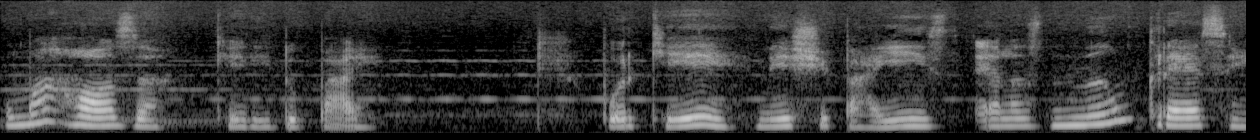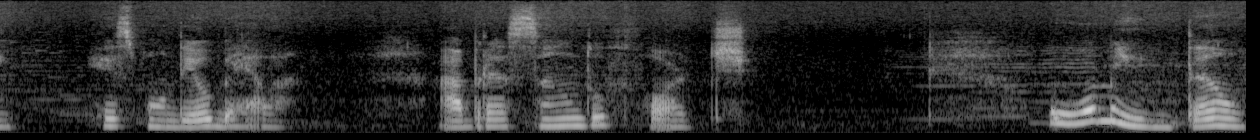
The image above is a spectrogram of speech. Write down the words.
uma rosa, querido pai. Porque neste país elas não crescem, respondeu Bela, abraçando forte. O homem então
